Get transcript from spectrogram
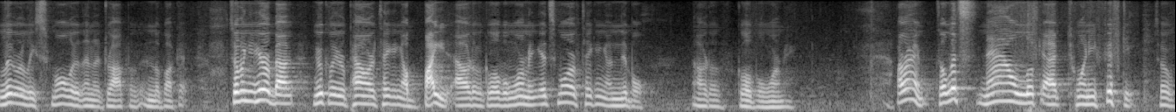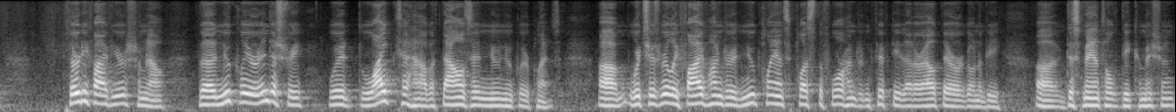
Literally smaller than a drop of, in the bucket. So when you hear about nuclear power taking a bite out of global warming, it's more of taking a nibble out of global warming. All right, so let's now look at 2050. So 35 years from now, the nuclear industry would like to have 1,000 new nuclear plants, um, which is really 500 new plants plus the 450 that are out there are going to be uh, dismantled, decommissioned.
